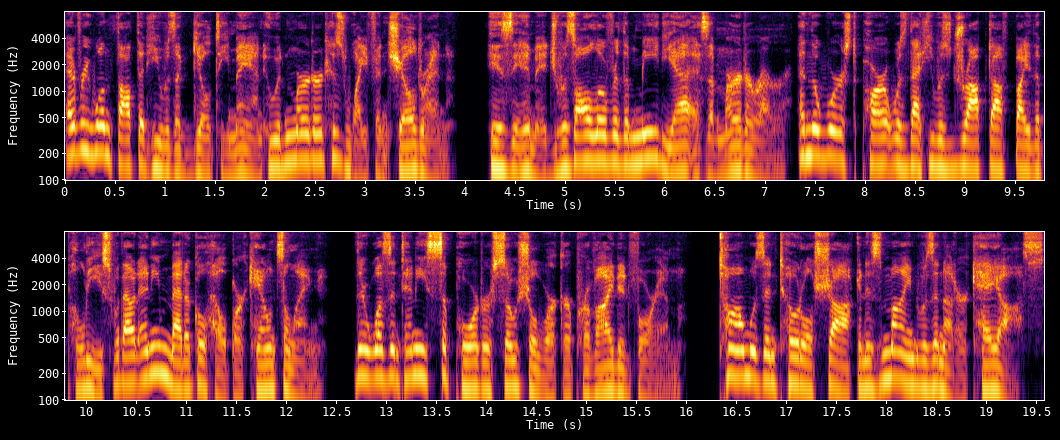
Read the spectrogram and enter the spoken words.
Everyone thought that he was a guilty man who had murdered his wife and children. His image was all over the media as a murderer, and the worst part was that he was dropped off by the police without any medical help or counseling. There wasn't any support or social worker provided for him. Tom was in total shock and his mind was in utter chaos.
